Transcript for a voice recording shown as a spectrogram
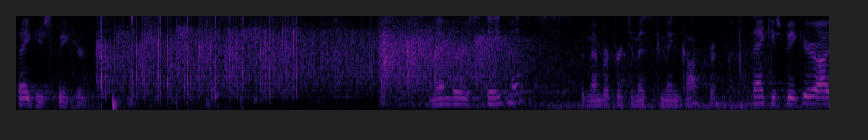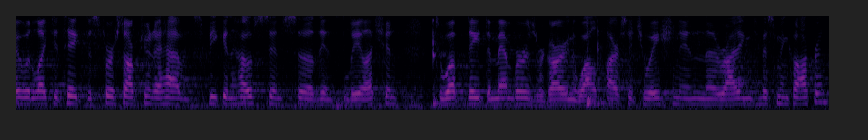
Thank you, Speaker. Members' statements. The member for Timiskaming Cochrane. Thank you, Speaker. I would like to take this first opportunity to have speak in the House since uh, the, the, election to update the members regarding the wildfire situation in uh, riding of Timiskaming Cochrane.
